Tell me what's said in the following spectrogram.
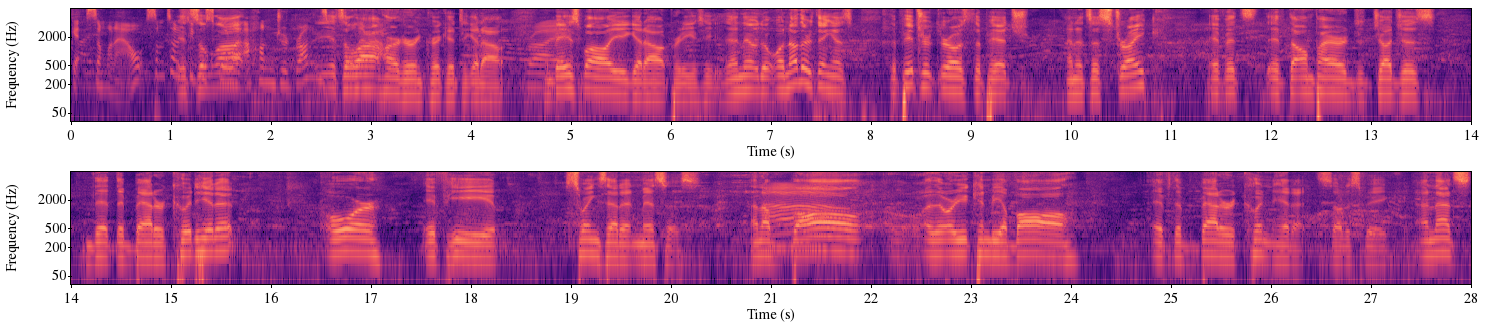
get someone out. Sometimes It's people score lot- like 100 runs. it's a lot harder in cricket to get out. Right. In baseball, you get out pretty easy. And the, the, another thing is, the pitcher throws the pitch, and it's a strike if it's if the umpire judges that the batter could hit it, or if he swings at it and misses. And a Ah. ball, or you can be a ball if the batter couldn't hit it, so to speak. And that's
